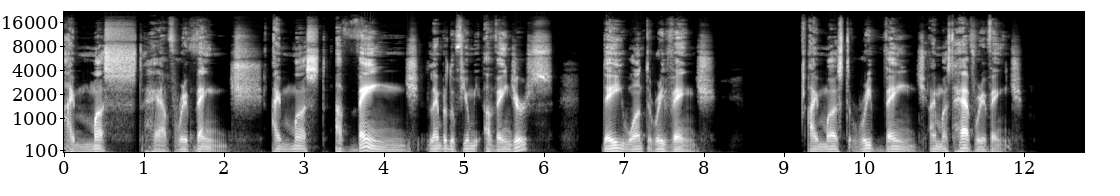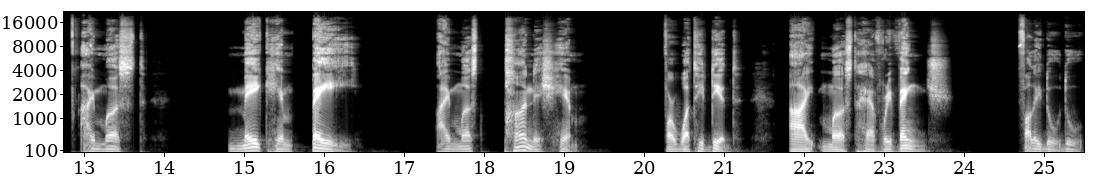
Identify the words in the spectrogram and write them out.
I must have revenge. I must avenge. Lembra do filme Avengers? They want revenge. I must revenge. I must have revenge. I must make him pay. I must punish him for what he did. I must have revenge. Falei do, do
